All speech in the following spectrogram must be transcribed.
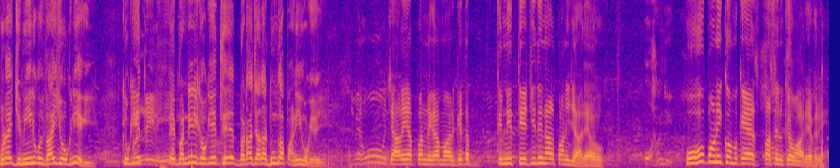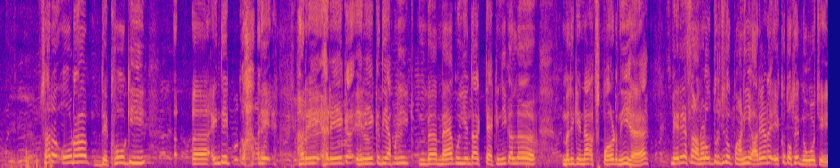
ਹੁਣ ਇਹ ਜ਼ਮੀਨ ਕੋਈ ਵਾਹੀ ਯੋਗ ਨਹੀਂ ਹੈਗੀ ਕਿਉਂਕਿ ਇਹ- ਇਹ ਬੰਨੀ ਨਹੀਂ ਕਿਉਂਕਿ ਇੱਥੇ ਬੜਾ ਜ਼ਿਆਦਾ ਡੂੰਘਾ ਪਾਣੀ ਹੋ ਗਿਆ ਜੀ। ਜਿਵੇਂ ਉਹ ਵਿਚਾਲੇ ਆਪਾਂ ਨਿਗਾਹ ਮਾਰ ਕੇ ਤਾਂ ਕਿੰਨੀ ਤੇਜ਼ੀ ਦੇ ਨਾਲ ਪਾਣੀ ਜਾ ਰਿਹਾ ਉਹ। ਉਹ ਹਾਂਜੀ ਉਹ ਪਾਣੀ ਘੁੰਮ ਕੇ ਇਸ ਪਾਸੇ ਨੂੰ ਕਿਉਂ ਆ ਰਿਹਾ ਫਿਰ? ਇਹ? ਸਰ ਉਹ ਨਾ ਦੇਖੋ ਕਿ ਅ, ਇਹਦੇ ਹਰੇ ਹਰੇ ਹਰੇਕ ਹਰੇਕ ਦੀ ਆਪਣੀ ਮੈਂ- ਮੈਂ ਕੋਈ ਇਹਦਾ ਟੈਕਨੀਕਲ ਮਤਲਬ ਕਿ ਇੰਨਾ ਐਕਸਪਰਟ ਨਹੀਂ ਹੈ। ਮੇਰੇ ਹਿਸਾਬ ਨਾਲ ਉਧਰ ਜਦੋਂ ਪਾਣੀ ਆ ਰਿਹਾ ਨਾ ਇੱਕ ਤਾਂ ਉੱਥੇ ਨੋਚ ਏ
